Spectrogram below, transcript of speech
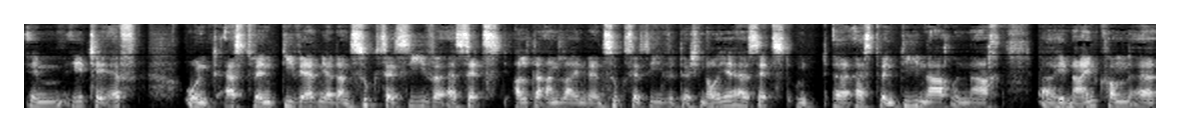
im ETF. Und erst wenn, die werden ja dann sukzessive ersetzt, alte Anleihen werden sukzessive durch neue ersetzt und äh, erst wenn die nach und nach äh, hineinkommen, äh,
